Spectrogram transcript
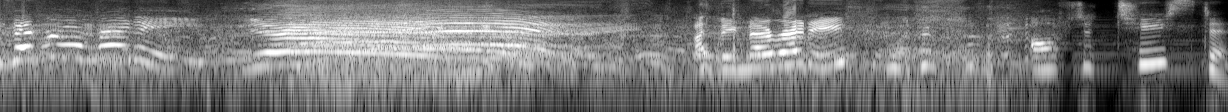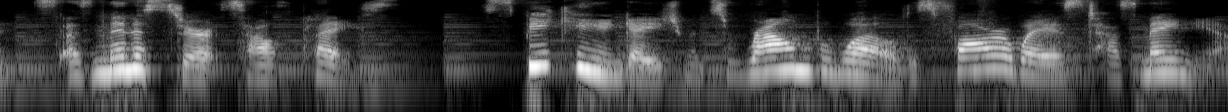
Is everyone ready? Yeah! I think they're ready. After two stints as minister at South Place, speaking engagements around the world as far away as Tasmania,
